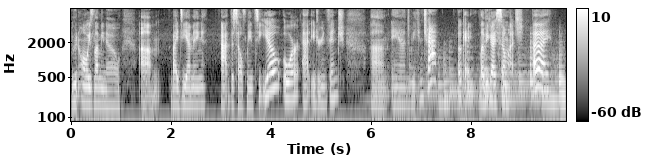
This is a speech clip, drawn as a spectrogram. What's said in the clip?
you can always let me know um, by DMing at the Self Made CEO or at Adrienne Finch, um, and we can chat. Okay, love you guys so much. Bye bye.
